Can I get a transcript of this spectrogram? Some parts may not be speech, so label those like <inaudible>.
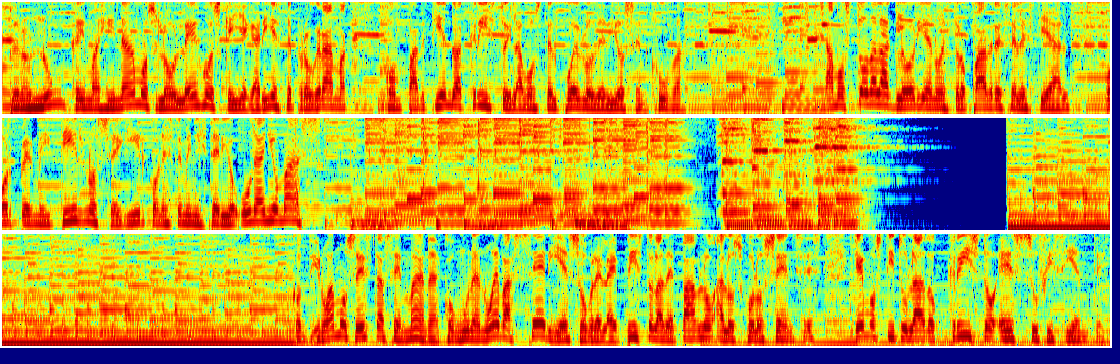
Pero nunca imaginamos lo lejos que llegaría este programa compartiendo a Cristo y la voz del pueblo de Dios en Cuba. Damos toda la gloria a nuestro Padre Celestial por permitirnos seguir con este ministerio un año más. Continuamos esta semana con una nueva serie sobre la epístola de Pablo a los colosenses que hemos titulado Cristo es suficiente.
